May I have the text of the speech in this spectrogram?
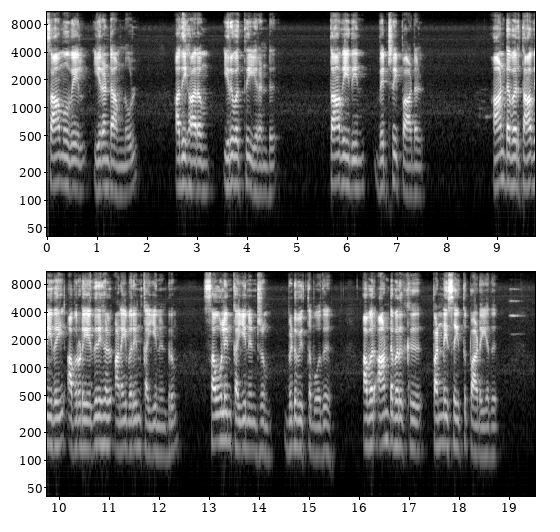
Samuel இரண்டாம் நூல் அதிகாரம் இருபத்தி இரண்டு. தாவீதின் வெற்றி பாடல். ஆண்டவர் தாவீதை அவருடைய எதிரிகள் அனைவரின் கையினின்றும் சவுலின் கையினின்றும் விடுவித்தபோது அவர் ஆண்டவருக்கு பண்ணை செய்து பாடியது.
